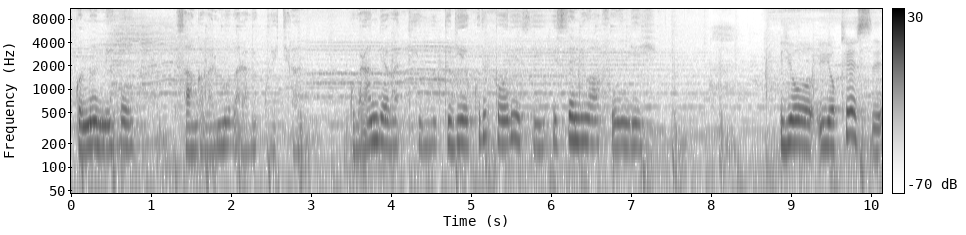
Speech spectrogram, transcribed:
Ubwo noneho usanga barimo barabikurikirana. Ngo barambwira bati "Ubu tugiye kuri polisi ise ntiwafungiye. Iyo kese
